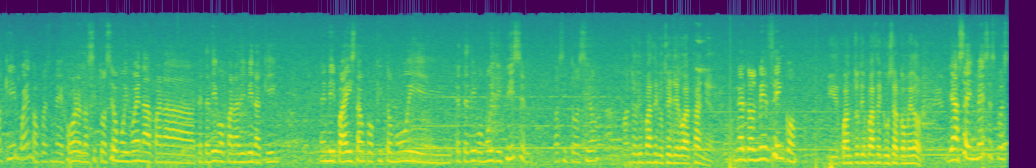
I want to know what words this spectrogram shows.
Aquí, bueno, pues mejor, la situación muy buena para, que te digo, para vivir aquí. En mi país está un poquito muy, que te digo, muy difícil la situación. ¿Cuánto tiempo hace que usted llegó a España? En el 2005, ¿Y cuánto tiempo hace que usa el comedor? ya seis meses, pues.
